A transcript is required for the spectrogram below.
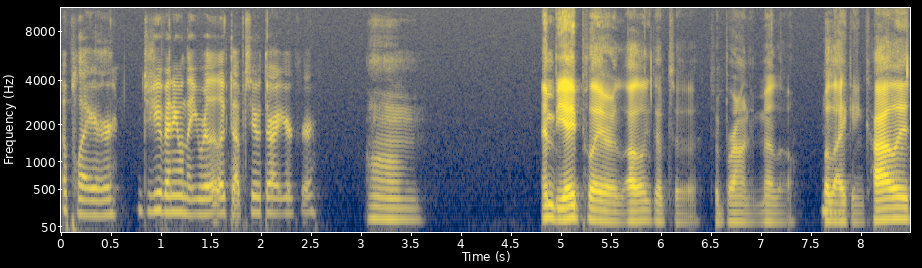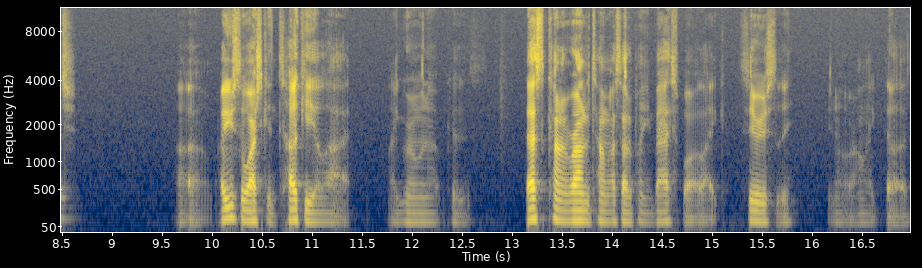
a player? Did you have anyone that you really looked up to throughout your career? um, NBA player, I looked up to to Brown and Melo. But Mhm. like in college, uh, I used to watch Kentucky a lot, like growing up, because that's kind of around the time I started playing basketball, like seriously. You know, around like the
